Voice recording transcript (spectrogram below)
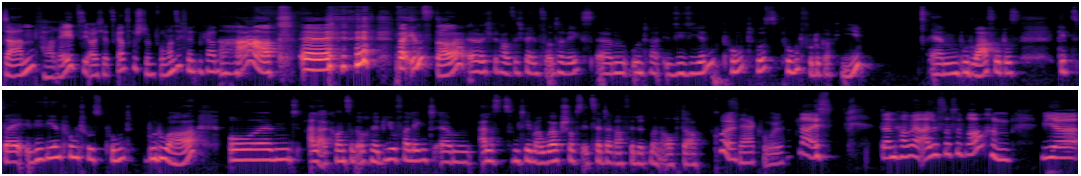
dann verrät sie euch jetzt ganz bestimmt, wo man sie finden kann. Aha, äh, bei Insta, äh, ich bin hauptsächlich bei Insta unterwegs, ähm, unter vivian.hus.fotografie. Ähm, Boudoir-Fotos gibt es bei vivian.hus.boudoir und alle Accounts sind auch in der Bio verlinkt. Ähm, alles zum Thema Workshops etc. findet man auch da. Cool. Sehr cool. Nice. Dann haben wir alles, was wir brauchen. Wir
